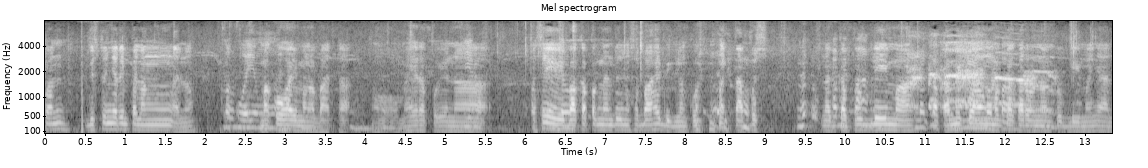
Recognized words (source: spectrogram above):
kung gusto niya rin palang, ano, Makuha yung makuha yung mga bata. Oo, mahirap po yun na, kasi baka pag nandun na sa bahay, biglang po magtapos nagka-problema. Kami po ang magkakaroon ng problema niyan.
